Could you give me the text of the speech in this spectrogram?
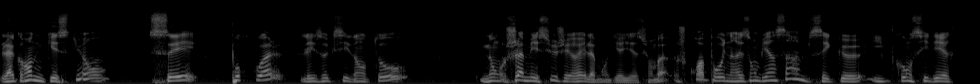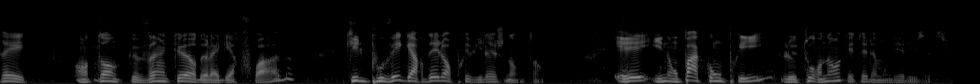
la grande question, c'est pourquoi les Occidentaux n'ont jamais su gérer la mondialisation bah, Je crois pour une raison bien simple, c'est qu'ils considéraient en tant que vainqueurs de la guerre froide qu'ils pouvaient garder leurs privilèges dans le temps. Et ils n'ont pas compris le tournant qu'était la mondialisation.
